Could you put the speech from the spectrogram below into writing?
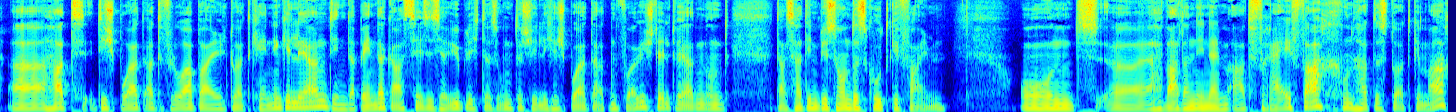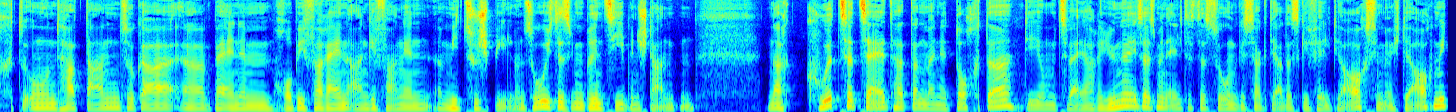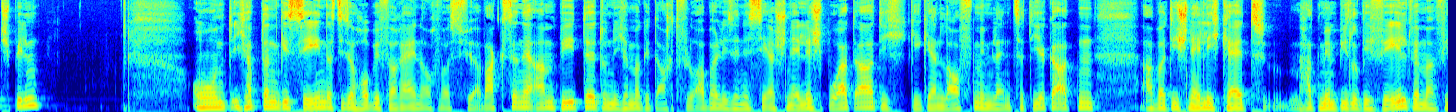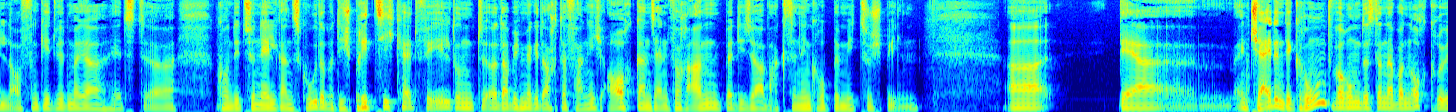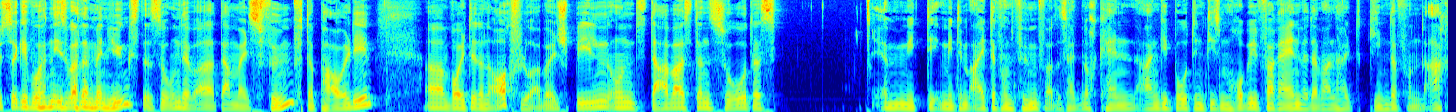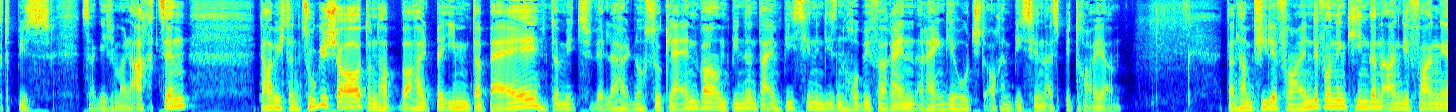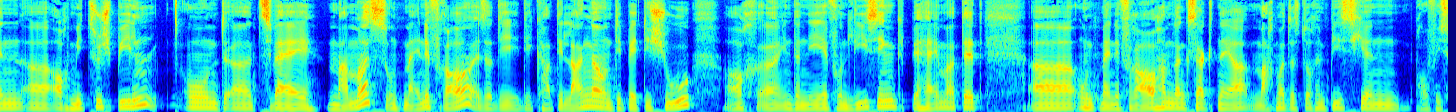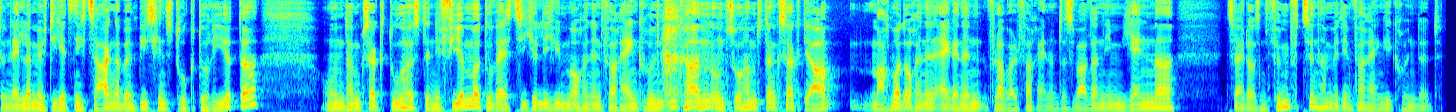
äh, hat die Sportart Floorball dort kennengelernt. In der Bendergasse ist es ja üblich, dass unterschiedliche Sportarten vorgestellt werden und das hat ihm besonders gut gefallen. Und äh, er war dann in einem Art Freifach und hat das dort gemacht und hat dann sogar äh, bei einem Hobbyverein angefangen äh, mitzuspielen. Und so ist es im Prinzip entstanden. Nach kurzer Zeit hat dann meine Tochter, die um zwei Jahre jünger ist als mein ältester Sohn, gesagt, ja, das gefällt ihr auch, sie möchte auch mitspielen. Und ich habe dann gesehen, dass dieser Hobbyverein auch was für Erwachsene anbietet und ich habe mir gedacht, Floorball ist eine sehr schnelle Sportart. Ich gehe gern laufen im Leinzer Tiergarten, aber die Schnelligkeit hat mir ein bisschen gefehlt. Wenn man viel laufen geht, wird man ja jetzt äh, konditionell ganz gut, aber die Spritzigkeit fehlt und äh, da habe ich mir gedacht, da fange ich auch ganz einfach an, bei dieser Erwachsenengruppe mitzuspielen. Äh, der äh, entscheidende Grund, warum das dann aber noch größer geworden ist, war dann mein jüngster Sohn, der war damals fünf, der Pauli, äh, wollte dann auch Floorball spielen und da war es dann so, dass äh, mit, mit dem Alter von fünf war das halt noch kein Angebot in diesem Hobbyverein, weil da waren halt Kinder von acht bis, sage ich mal, 18. Da habe ich dann zugeschaut und hab, war halt bei ihm dabei, damit, weil er halt noch so klein war und bin dann da ein bisschen in diesen Hobbyverein reingerutscht, auch ein bisschen als Betreuer. Dann haben viele Freunde von den Kindern angefangen, äh, auch mitzuspielen. Und äh, zwei Mamas und meine Frau, also die, die Kathi Langer und die Betty Schuh, auch äh, in der Nähe von Leasing beheimatet. Und meine Frau haben dann gesagt, naja, machen wir das doch ein bisschen professioneller, möchte ich jetzt nicht sagen, aber ein bisschen strukturierter und haben gesagt, du hast eine Firma, du weißt sicherlich, wie man auch einen Verein gründen kann. Und so haben sie dann gesagt, ja, machen wir doch einen eigenen Floorballverein. Und das war dann im Jänner 2015 haben wir den Verein gegründet.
